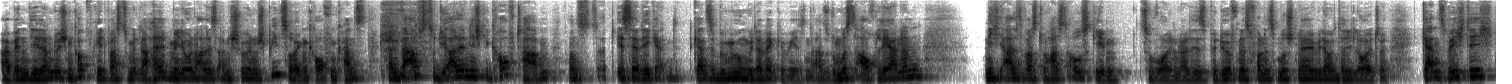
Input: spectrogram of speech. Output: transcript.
Aber wenn dir dann durch den Kopf geht, was du mit einer halben Million alles an schönen Spielzeugen kaufen kannst, dann darfst du die alle nicht gekauft haben, sonst ist ja die ganze Bemühung wieder weg gewesen. Also du musst auch lernen, nicht alles, was du hast, ausgeben zu wollen, weil dieses Bedürfnis von es muss schnell wieder unter die Leute. Ganz wichtig,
